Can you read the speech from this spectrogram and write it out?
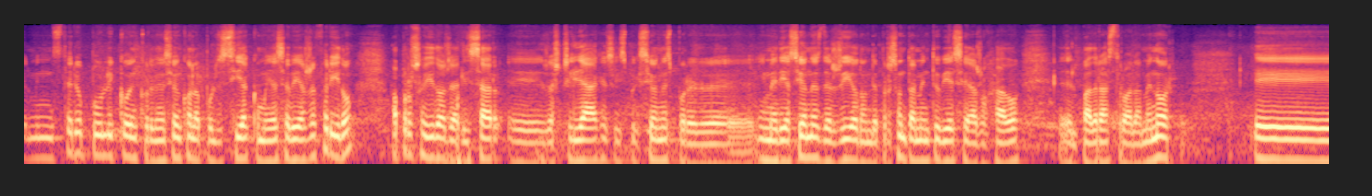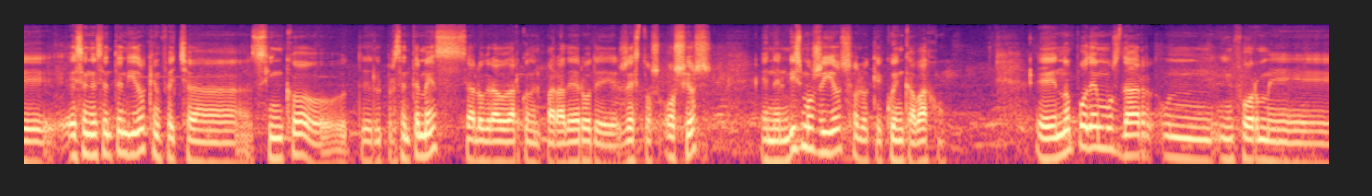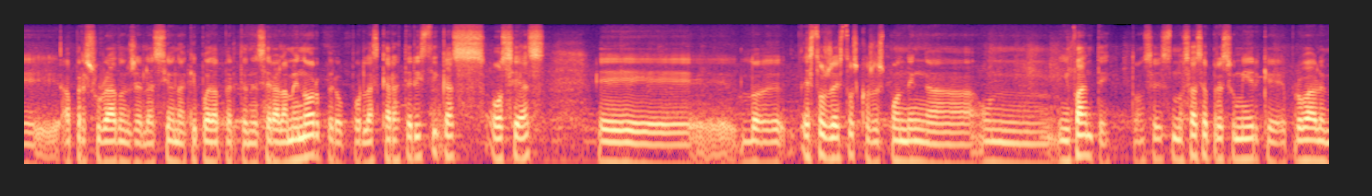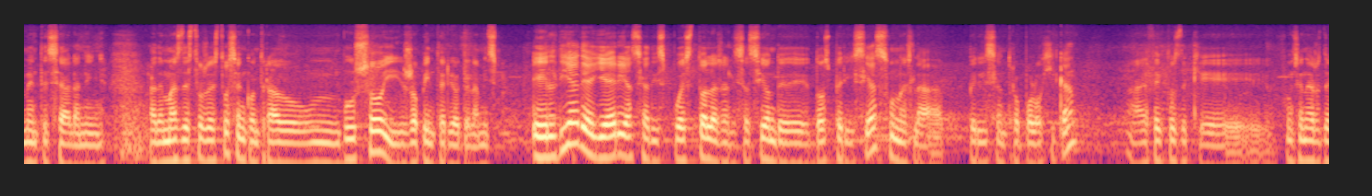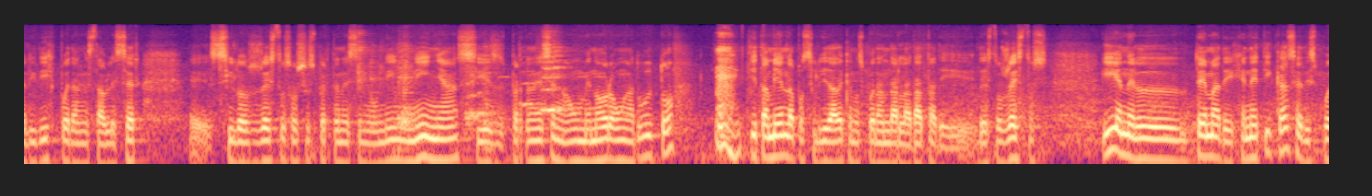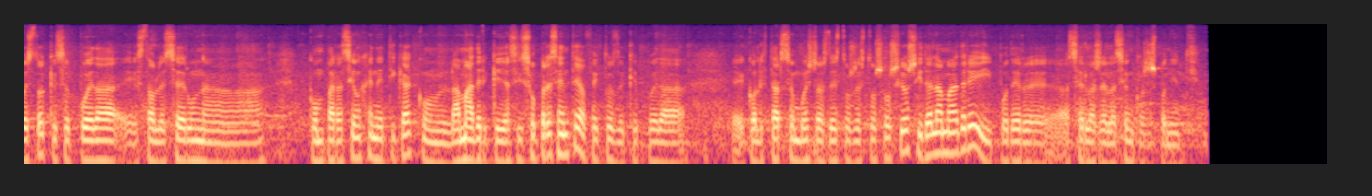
El Ministerio Público, en coordinación con la policía, como ya se había referido, ha procedido a realizar eh, rastrillajes e inspecciones por el, eh, inmediaciones del río donde presuntamente hubiese arrojado el padrastro a la menor. Eh, es en ese entendido que en fecha 5 del presente mes se ha logrado dar con el paradero de restos óseos en el mismo río, solo que cuenca abajo. Eh, no podemos dar un informe apresurado en relación a que pueda pertenecer a la menor, pero por las características óseas, eh, estos restos corresponden a un infante, entonces nos hace presumir que probablemente sea la niña. Además de estos restos se ha encontrado un buzo y ropa interior de la misma. El día de ayer ya se ha dispuesto la realización de dos pericias, una es la pericia antropológica, a efectos de que funcionarios del IDIG puedan establecer eh, si los restos óseos pertenecen a un niño o niña, si pertenecen a un menor o un adulto y también la posibilidad de que nos puedan dar la data de, estos restos. Y en el tema de genética se ha dispuesto que se pueda establecer una comparación genética con la madre que ya se hizo presente a efectos de que pueda eh, colectarse muestras de estos restos óseos y de la madre y poder eh, hacer la relación correspondiente.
